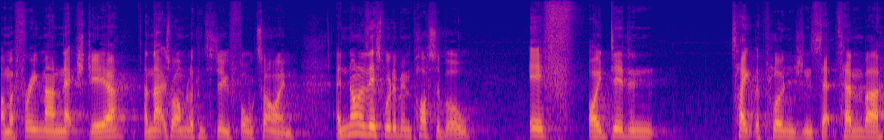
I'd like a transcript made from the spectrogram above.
I'm a free man next year, and that's what I'm looking to do full time. And none of this would have been possible if I didn't take the plunge in September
